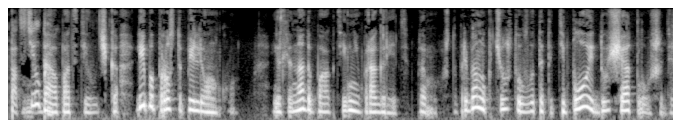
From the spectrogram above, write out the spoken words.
Подстилка? Да, подстилочка. Либо просто пеленку, если надо поактивнее прогреть. Чтобы ребенок чувствовал вот это тепло, идущее от лошади.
